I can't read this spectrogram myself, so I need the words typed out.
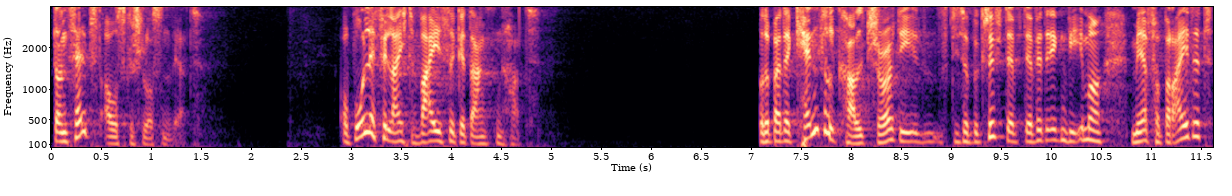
dann selbst ausgeschlossen wird. Obwohl er vielleicht weise Gedanken hat. Oder bei der Cancel Culture, die, dieser Begriff, der, der wird irgendwie immer mehr verbreitet,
